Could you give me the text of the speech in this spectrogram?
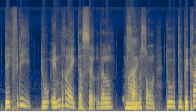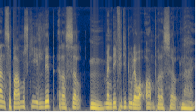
det er ikke fordi, du ændrer ikke dig selv, vel? Nej. Som person. Du, du begrænser bare måske lidt af dig selv, mm. men det er ikke fordi, du laver om på dig selv. Nej.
